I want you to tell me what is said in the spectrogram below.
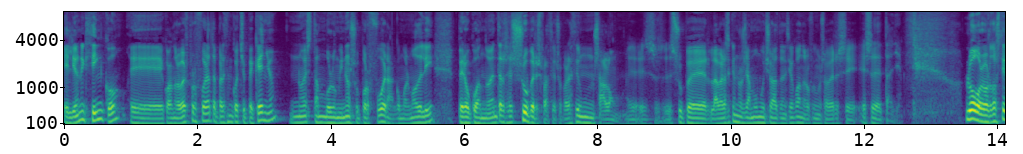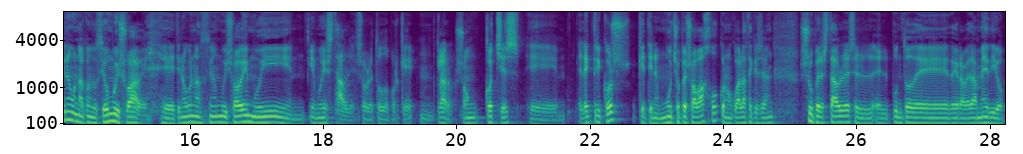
el Ioniq 5, eh, cuando lo ves por fuera te parece un coche pequeño, no es tan voluminoso por fuera como el Model E, pero cuando entras es súper espacioso, parece un salón. Es súper, la verdad es que nos llamó mucho la atención cuando lo fuimos a ver ese, ese detalle. Luego, los dos tienen una conducción muy suave, eh, tienen una conducción muy suave y muy, y muy estable, sobre todo porque, mm, claro, son coches eh, eléctricos que tienen mucho peso abajo, con lo cual hace que sean súper estables, el, punto de, gravedad medio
